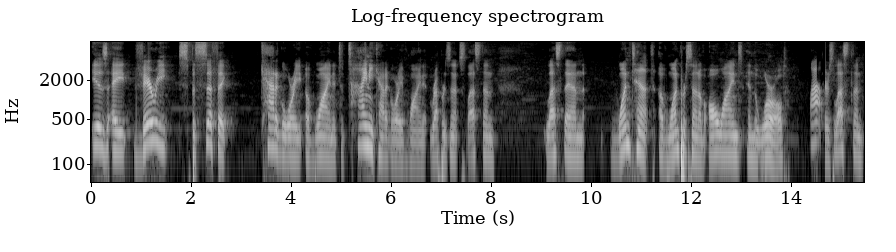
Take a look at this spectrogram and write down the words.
is a very specific category of wine it's a tiny category of wine it represents less than less than one tenth of one percent of all wines in the world wow. there's less than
